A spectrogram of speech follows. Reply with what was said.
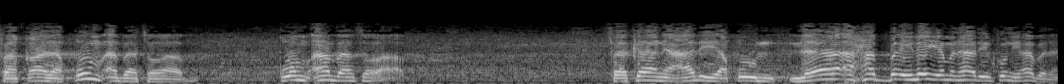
فقال قم أبا تراب. قم أبا تراب. فكان علي يقول لا أحب إلي من هذه الكنية أبدا.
